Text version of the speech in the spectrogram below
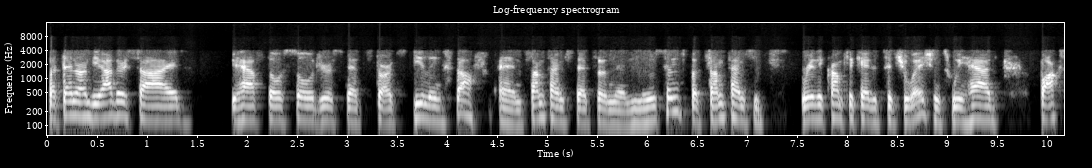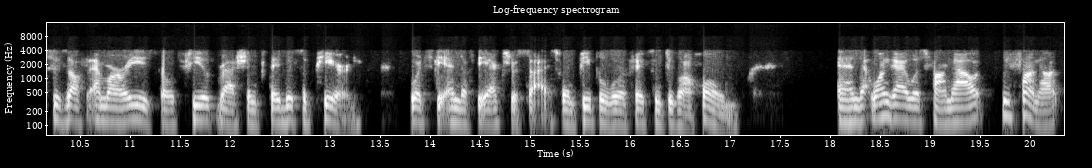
but then on the other side, you have those soldiers that start stealing stuff, and sometimes that's a nuisance, but sometimes it's really complicated situations. We had boxes of MREs, those field rations, they disappeared towards the end of the exercise when people were fixing to go home. And that one guy was found out. We found out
